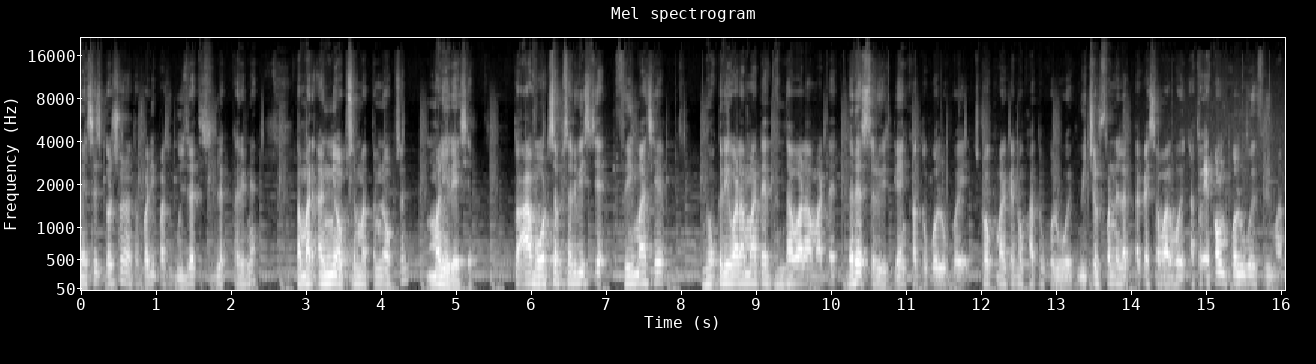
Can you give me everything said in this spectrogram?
મેસેજ કરશો ને તો ફરી પાછું ગુજરાતી સિલેક્ટ કરીને તમારે અન્ય ઓપ્શનમાં તમને ઓપ્શન મળી રહેશે. તો આ વોટ્સઅપ સર્વિસ છે, ફ્રીમાં છે, નોકરીવાળા માટે, ધંધાવાળા માટે, દરેક સર્વિસ બેંક ખાતું ખોલવું હોય સ્ટોક માર્કેટનું ખાતું ખોલવું હોય મ્યુચ્યુઅલ ફંડને લગતા કંઈ સવાલ હોય, અથવા એકાઉન્ટ ખોલવું હોય ફ્રીમાં,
